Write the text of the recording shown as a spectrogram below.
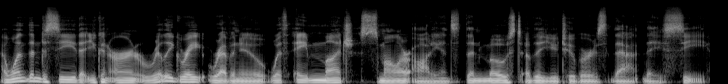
I want them to see that you can earn really great revenue with a much smaller audience than most of the YouTubers that they see.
